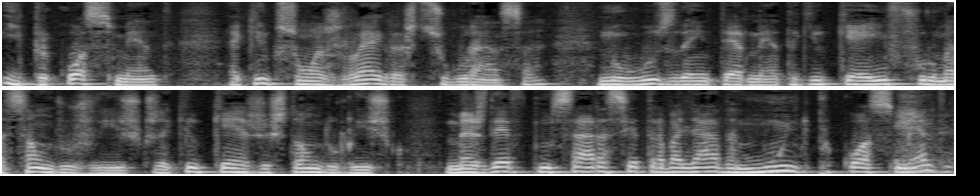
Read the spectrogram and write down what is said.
e precocemente, aquilo que são as regras de segurança no uso da internet, aquilo que é a informação dos riscos, aquilo que é a gestão do risco, mas deve começar a ser trabalhada muito precocemente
